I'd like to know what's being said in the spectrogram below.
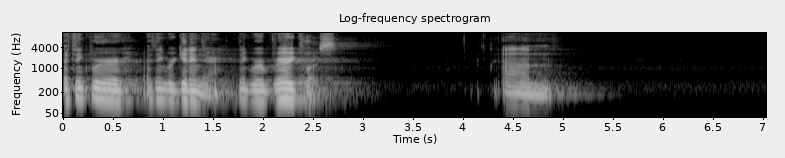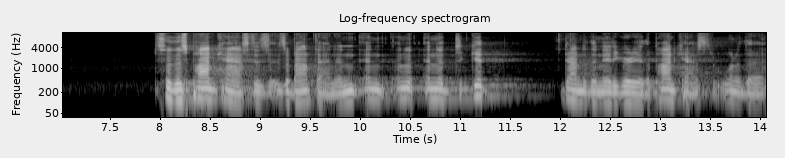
I think we're I think we're getting there. I think we're very close. Um, so this podcast is, is about that, and and and, to get down to the nitty gritty of the podcast, one of the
